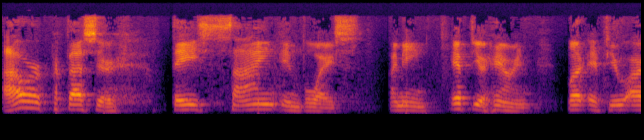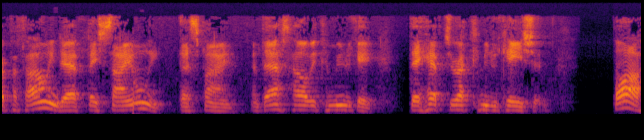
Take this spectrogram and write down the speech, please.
our professor, they sign in voice. I mean, if you're hearing, but if you are profoundly deaf, they sign only. That's fine. And that's how we communicate. They have direct communication. But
